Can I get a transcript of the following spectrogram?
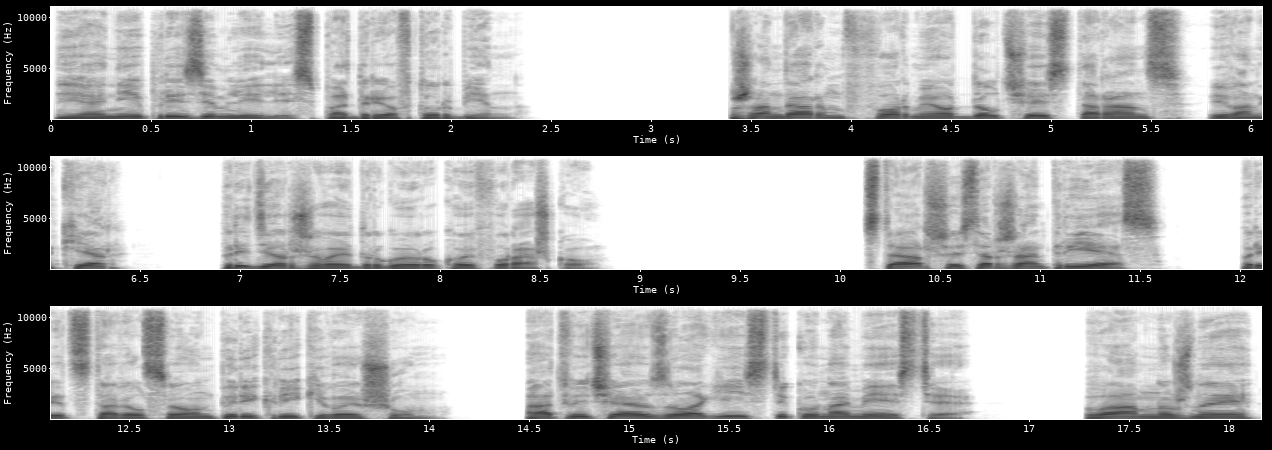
и они приземлились под рев турбин. Жандарм в форме отдал честь Таранс и Ванкер, придерживая другой рукой фуражку. «Старший сержант Риес», — представился он, перекрикивая шум. «Отвечаю за логистику на месте. Вам нужны...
